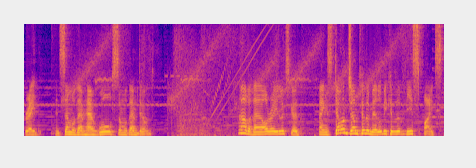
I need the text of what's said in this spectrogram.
Great. And some of them have wolves, some of them don't. Ah, oh, but that already looks good. Thanks. Don't jump to the middle because of these spikes.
